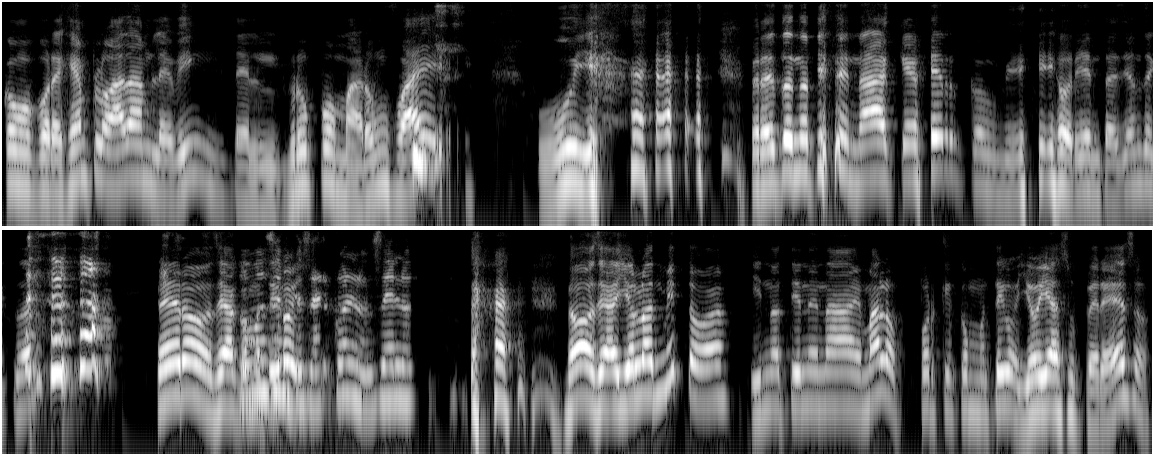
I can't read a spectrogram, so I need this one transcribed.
Como por ejemplo Adam Levine del grupo Maroon 5. Uy, pero esto no tiene nada que ver con mi orientación sexual. Pero, o sea, como Vamos te a empezar con los celos. no, o sea, yo lo admito, ¿va? Y no tiene nada de malo, porque como te digo, yo ya superé eso,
